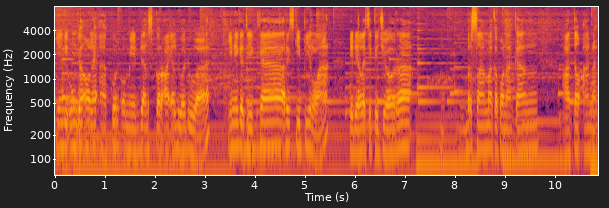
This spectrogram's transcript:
yang diunggah oleh akun Omedan Skor AL22 Ini ketika Rizky Pilar, Dede Lesti Kejora bersama keponakan atau anak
